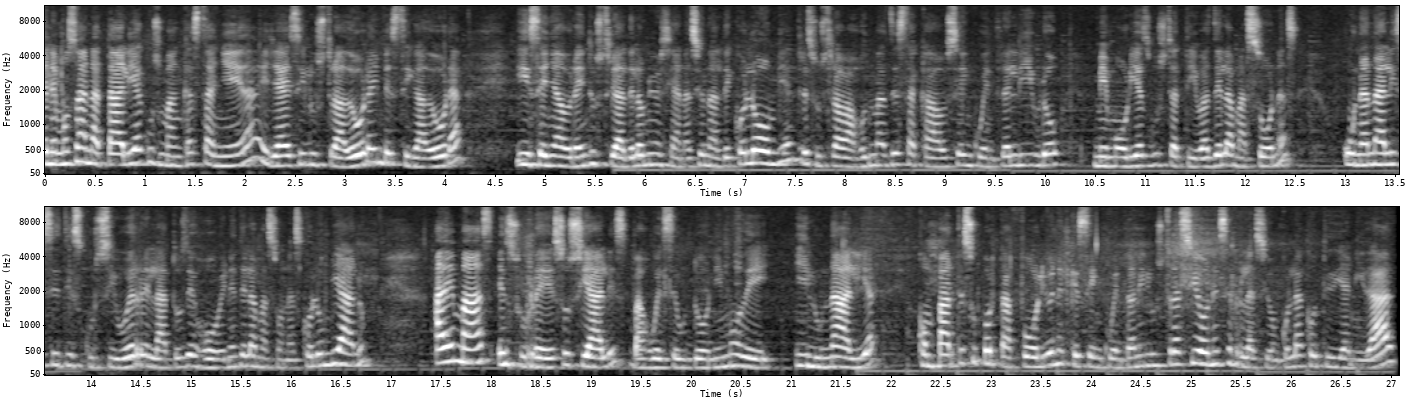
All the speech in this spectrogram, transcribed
Tenemos a Natalia Guzmán Castañeda, ella es ilustradora, investigadora y diseñadora industrial de la Universidad Nacional de Colombia. Entre sus trabajos más destacados se encuentra el libro Memorias Gustativas del Amazonas, un análisis discursivo de relatos de jóvenes del Amazonas colombiano. Además, en sus redes sociales, bajo el seudónimo de Ilunalia, comparte su portafolio en el que se encuentran ilustraciones en relación con la cotidianidad,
